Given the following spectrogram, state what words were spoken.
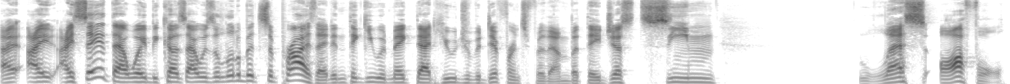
I, I, I say it that way because I was a little bit surprised. I didn't think he would make that huge of a difference for them, but they just seem less awful.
